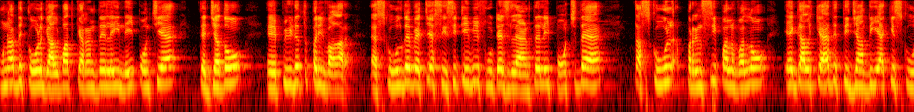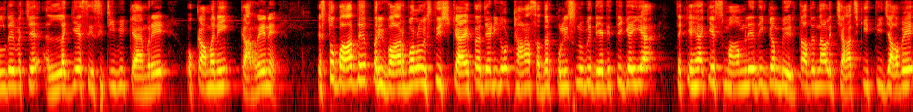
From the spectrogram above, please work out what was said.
ਉਹਨਾਂ ਦੇ ਕੋਲ ਗੱਲਬਾਤ ਕਰਨ ਦੇ ਲਈ ਨਹੀਂ ਪਹੁੰਚਿਆ ਹੈ। ਤੇ ਜਦੋਂ ਪੀੜਤ ਪਰਿਵਾਰ ਸਕੂਲ ਦੇ ਵਿੱਚ ਸੀਸੀਟੀਵੀ ਫੁਟੇਜ ਲੈਣ ਦੇ ਲਈ ਪਹੁੰਚਦਾ ਹੈ, ਤਾਂ ਸਕੂਲ ਪ੍ਰਿੰਸੀਪਲ ਵੱਲੋਂ ਇਹ ਗੱਲ ਕਹਿ ਦਿੱਤੀ ਜਾਂਦੀ ਹੈ ਕਿ ਸਕੂਲ ਦੇ ਵਿੱਚ ਲੱਗੇ ਸੀਸੀਟੀਵੀ ਕੈਮਰੇ ਉਹ ਕੰਮ ਨਹੀਂ ਕਰ ਰਹੇ ਨੇ। ਇਸ ਤੋਂ ਬਾਅਦ ਪਰਿਵਾਰ ਵੱਲੋਂ ਇਸ ਦੀ ਸ਼ਿਕਾਇਤ ਹੈ ਜਿਹੜੀ ਉਹ ਥਾਣਾ ਸਦਰ ਪੁਲਿਸ ਨੂੰ ਵੀ ਦੇ ਦਿੱਤੀ ਗਈ ਹੈ ਤੇ ਕਿਹਾ ਕਿ ਇਸ ਮਾਮਲੇ ਦੀ ਗੰਭੀਰਤਾ ਦੇ ਨਾਲ ਜਾਂਚ ਕੀਤੀ ਜਾਵੇ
